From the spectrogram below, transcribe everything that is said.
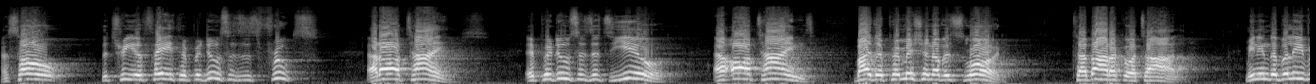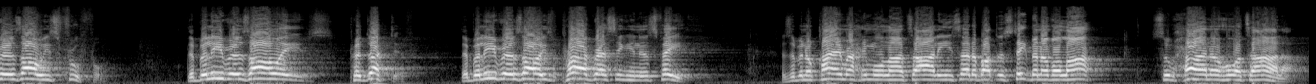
And so, the tree of faith, it produces its fruits at all times. It produces its yield at all times by the permission of its Lord. Ta'ala. Meaning the believer is always fruitful. The believer is always productive. The believer is always progressing in his faith. As Ibn Qayyim rahimahullah ta'ala, he said about the statement of Allah subhanahu wa ta'ala,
